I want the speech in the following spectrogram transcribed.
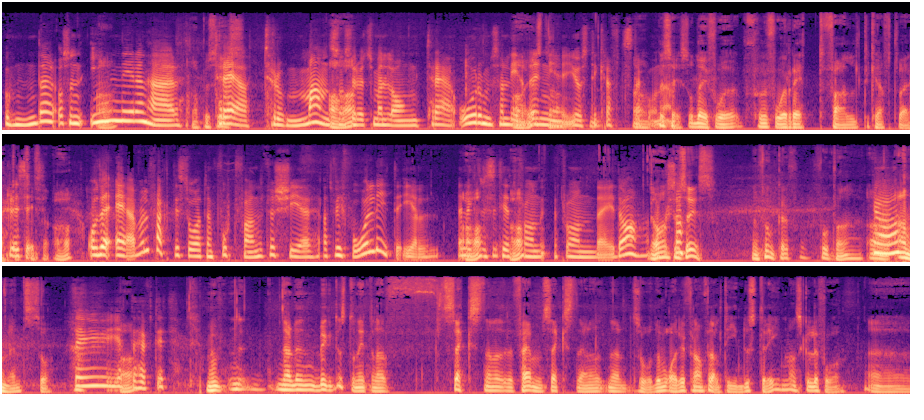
under och sen in i den här Ja, trätrumman som Ja. ser ut som en lång träorm som Ja, leder det. ner just till Ja, kraftstationen. precis. Och det är för, för att få rätt fall till kraftverket. Precis. Ja. och det är väl faktiskt så att den fortfarande förser, att vi får lite el, elektricitet ja. Från, från det idag ja, också. precis. Den funkar for- fortfarande. Ja. Ja. Används så. Det är ju Ja. jättehäftigt. N- när den byggdes då 1906, 5, 6 när, när, så, då var det framförallt i industrin man skulle få eh,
